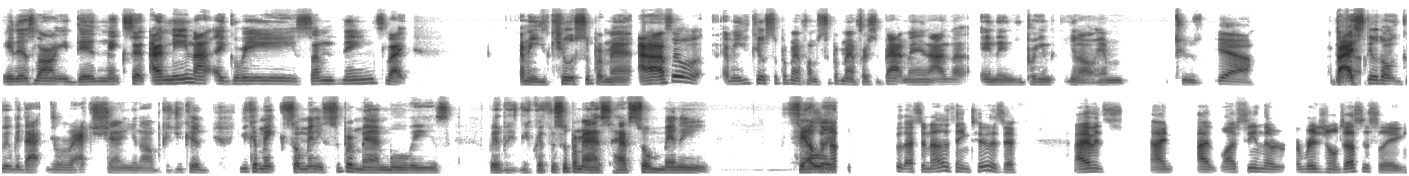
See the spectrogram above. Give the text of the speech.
It is long. It did make sense. I may not agree some things like. I mean, you kill Superman. I I feel. I mean, you kill Superman from Superman versus Batman, and, I, and then you bring you know him to Yeah, but I still don't agree with that direction, you know, because you could you could make so many Superman movies, but because the Supermans have so many another- that's another thing too. Is if I haven't, I I've seen the original Justice League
